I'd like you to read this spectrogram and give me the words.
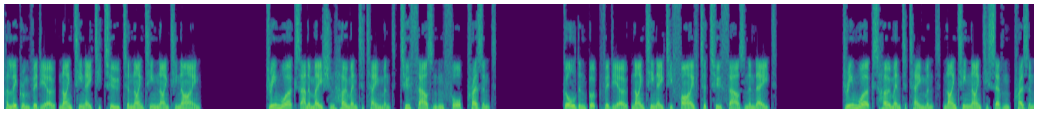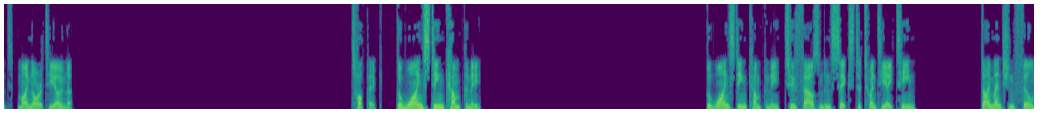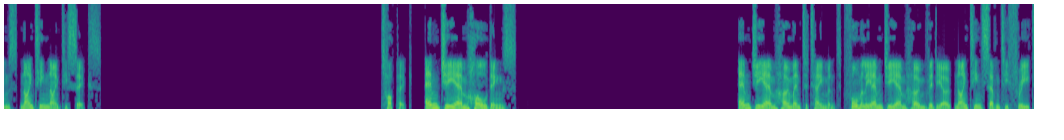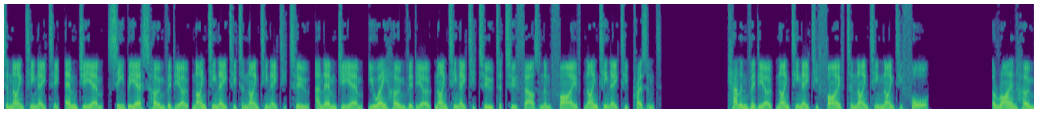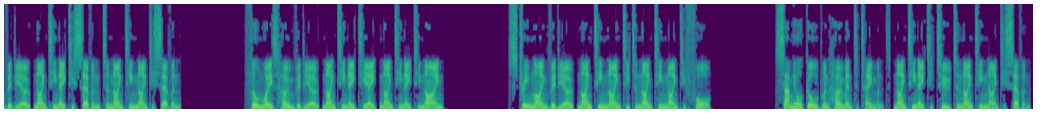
Polygram Video 1982 to 1999 DreamWorks Animation Home Entertainment 2004 present. Golden Book Video 1985 to 2008 DreamWorks Home Entertainment 1997 present minority owner. Topic. The Weinstein Company. The Weinstein Company 2006 to 2018 Dimension Films 1996 Topic. MGM Holdings MGM Home Entertainment formerly MGM Home Video 1973 to 1980 MGM CBS Home Video 1980 to 1982 and MGM UA Home Video 1982 to 2005 1980 present. Canon Video 1985 to 1994 Orion Home Video 1987 to 1997 Filmways Home Video 1988-1989 Streamline Video 1990 to 1994 Samuel Goldwyn Home Entertainment 1982 to 1997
